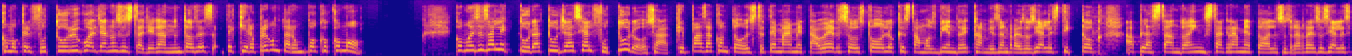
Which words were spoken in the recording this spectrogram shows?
como que el futuro igual ya nos está llegando. Entonces, te quiero preguntar un poco como ¿Cómo es esa lectura tuya hacia el futuro? O sea, ¿qué pasa con todo este tema de metaversos, todo lo que estamos viendo de cambios en redes sociales, TikTok aplastando a Instagram y a todas las otras redes sociales?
